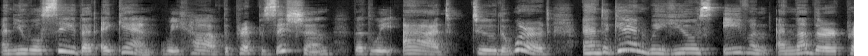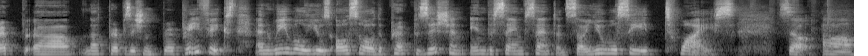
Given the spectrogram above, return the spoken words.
And you will see that again, we have the preposition that we add to the word. And again, we use even another prep, uh, not preposition, pre prefix, and we will use also the preposition in the same sentence. So you will see it twice. So uh,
